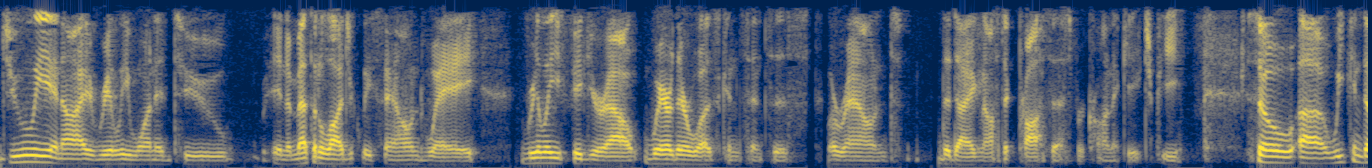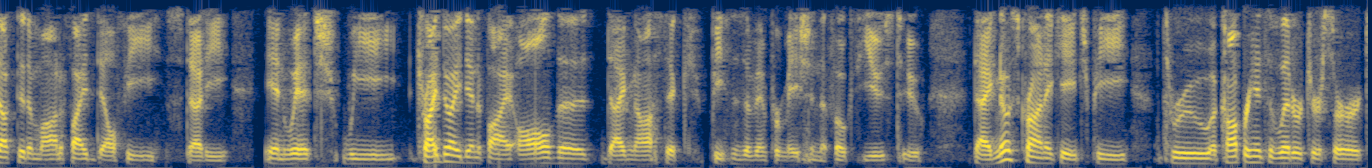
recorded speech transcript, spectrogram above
Julie and I really wanted to, in a methodologically sound way, really figure out where there was consensus around the diagnostic process for chronic HP. So uh, we conducted a modified Delphi study in which we tried to identify all the diagnostic pieces of information that folks use to diagnose chronic HP through a comprehensive literature search,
